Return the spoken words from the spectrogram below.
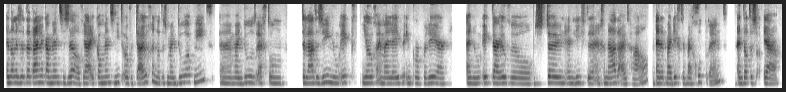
En dan is het uiteindelijk aan mensen zelf. Ja, ik kan mensen niet overtuigen, dat is mijn doel ook niet. Uh, mijn doel is echt om te laten zien hoe ik yoga in mijn leven incorporeer. En hoe ik daar heel veel steun en liefde en genade uit haal. En het mij dichter bij God brengt. En dat is, ja,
